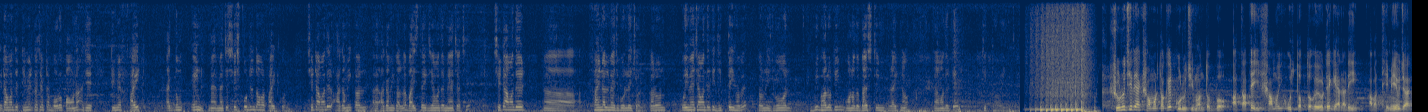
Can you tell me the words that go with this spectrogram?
এটা আমাদের টিমের কাছে একটা বড় পাওনা যে টিমের ফাইট একদম এন্ড ম্যাচের শেষ পর্যন্ত আমরা ফাইট করি। সেটা আমাদের আগামীকাল আগামীকাল না, বাইশ তারিখ যে আমাদের ম্যাচ আছে, সেটা আমাদের ফাইনাল ম্যাচ বললেই চলে। কারণ ওই ম্যাচ আমাদেরকে জিততেই হবে। কারণ ইস্টবেঙ্গল খুবই ভালো team one of the best team right now আমাদেরকে জিততে হবে। সুরুচির এক সমর্থকের কুরুচি মন্তব্য, আর তাতেই সাময়িক উত্তপ্ত হয়ে ওঠে গ্যালারি। আবার থেমেও যায়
